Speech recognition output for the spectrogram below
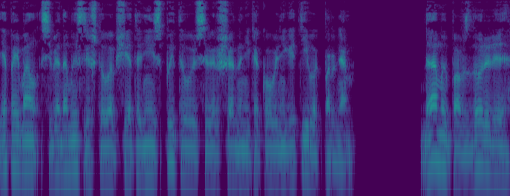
Я поймал себя на мысли, что вообще-то не испытываю совершенно никакого негатива к парням. Да, мы повздорили,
